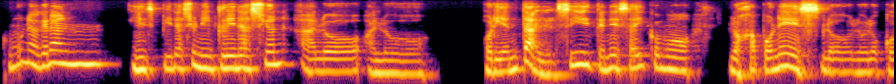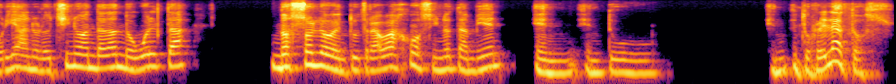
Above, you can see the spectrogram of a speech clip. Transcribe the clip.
como una gran inspiración, inclinación a lo, a lo oriental, ¿sí? Tenés ahí como lo japonés, lo, lo, coreano, lo chino anda dando vuelta, no solo en tu trabajo, sino también en, en, tu, en tus relatos.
